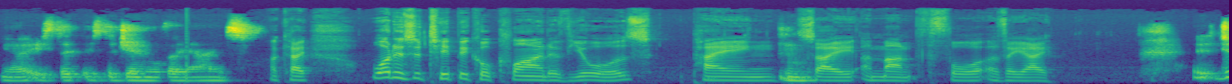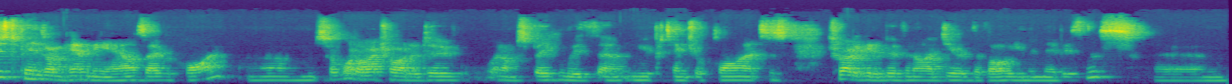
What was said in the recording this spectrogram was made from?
you know is the is the general VAs. Okay, what is a typical client of yours paying, mm. say, a month for a VA? It just depends on how many hours they require. Um, so, what I try to do when I'm speaking with um, new potential clients is try to get a bit of an idea of the volume in their business. Um,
